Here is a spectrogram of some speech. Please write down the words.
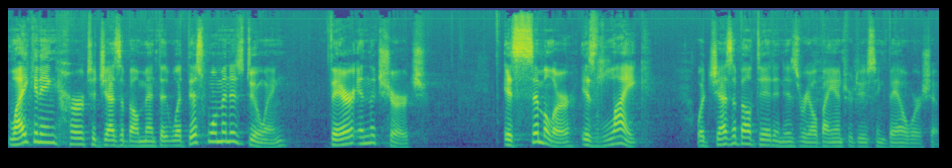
Likening her to Jezebel meant that what this woman is doing there in the church is similar, is like what Jezebel did in Israel by introducing Baal worship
